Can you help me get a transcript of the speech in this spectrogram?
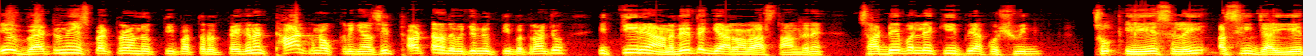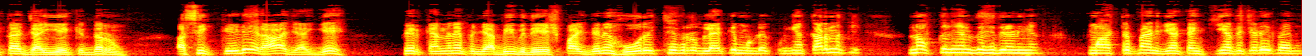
ਇਹ ਵੈਟਰਨਰੀ ਇੰਸਪੈਕਟਰ ਨੂੰ ਨਿਯੁਕਤੀ ਪੱਤਰ ਦਿੱਤੇ ਗਏ ਨੇ। 68 ਨੌਕਰੀਆਂ ਸੀ 68 ਦੇ ਵਿੱਚੋਂ ਨਿਯੁਕਤੀ ਪੱਤਰਾਂ ਚੋਂ 21 ਹਰਿਆਣੇ ਦੇ ਤੇ 11 ਰਾਜਸਥਾਨ ਦੇ ਨੇ। ਸਾਡੇ ਪੱਲੇ ਕੀ ਪਿਆ? ਕੁਛ ਵੀ ਨਹੀਂ। ਸੋ ਇਸ ਲਈ ਅਸੀਂ ਜਾਈਏ ਤਾਂ ਜਾਈਏ ਕਿੱਧਰ ਨੂੰ? ਅਸੀਂ ਕਿਹੜੇ ਰਾਹ ਜਾਈਏ? ਫਿਰ ਕਹਿੰਦੇ ਨੇ ਪੰਜਾਬੀ ਵਿਦੇਸ਼ ਭੱਜਦੇ ਨੇ। ਹੋਰ ਇੱਥੇ ਫਿਰ ਲੈ ਕੇ ਮੁੰਡੇ ਕੁੜੀਆਂ ਕਰਨ ਕੀ ਨੌਕਰੀਆਂ ਨੀ ਤੁਸੀਂ ਦੇਣੀਆਂ। ਮਾਸਟਰ ਭੈਣ ਜੀਆਂ ਟੈਂਕੀਆਂ ਤੇ ਚੜੇ ਪਏ ਨੇ।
